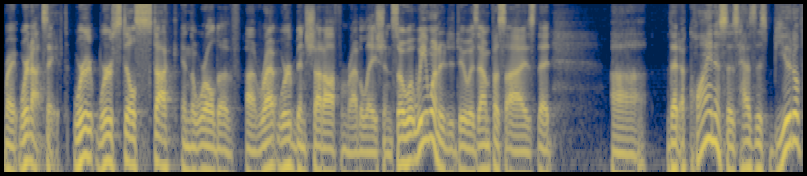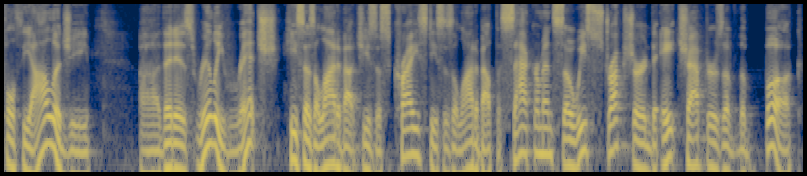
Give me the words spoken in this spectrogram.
right? We're not saved. We're we're still stuck in the world of uh, re- we've been shut off from revelation. So what we wanted to do is emphasize that uh, that Aquinas has this beautiful theology uh, that is really rich. He says a lot about Jesus Christ. He says a lot about the sacraments. So we structured the eight chapters of the book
